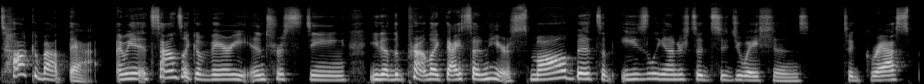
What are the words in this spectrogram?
talk about that. I mean, it sounds like a very interesting, you know, the like I said in here, small bits of easily understood situations to grasp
